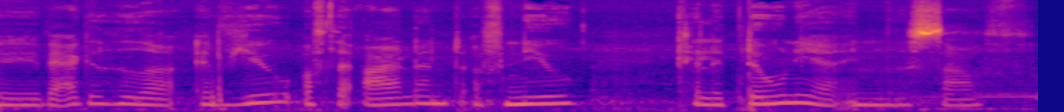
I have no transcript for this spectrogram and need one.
Øh, værket hedder A View of the Island of New Caledonia in the South.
